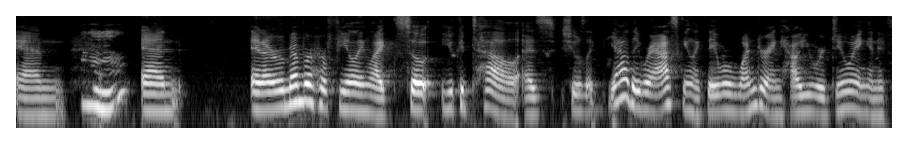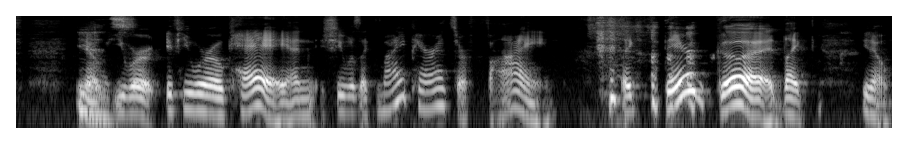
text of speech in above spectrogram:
and Mm-hmm. and and I remember her feeling like so you could tell as she was like, yeah, they were asking, like they were wondering how you were doing and if you know you were if you were okay. And she was like, my parents are fine, like they're good, like you know,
